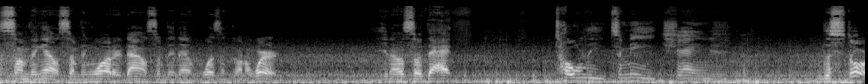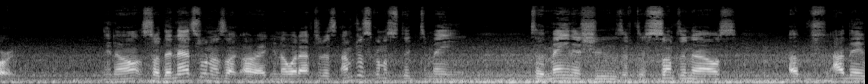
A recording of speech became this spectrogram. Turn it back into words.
something else, something watered down, something that wasn't going to work. You know, so that totally to me changed the story. You know, so then that's when I was like, all right, you know what? After this, I'm just going to stick to main to the main issues. If there's something else, I may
